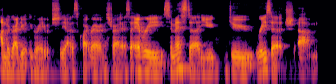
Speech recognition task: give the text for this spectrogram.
undergraduate degree, which yeah is quite rare in Australia. So every semester you do research um,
